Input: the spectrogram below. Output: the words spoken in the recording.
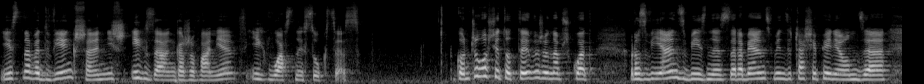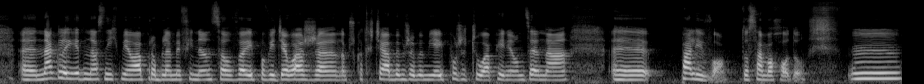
jest nawet większe niż ich zaangażowanie w ich własny sukces. Kończyło się to tym, że na przykład rozwijając biznes, zarabiając w międzyczasie pieniądze, e, nagle jedna z nich miała problemy finansowe i powiedziała, że na przykład chciałabym, żebym jej pożyczyła pieniądze na e, paliwo do samochodu. Mm,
